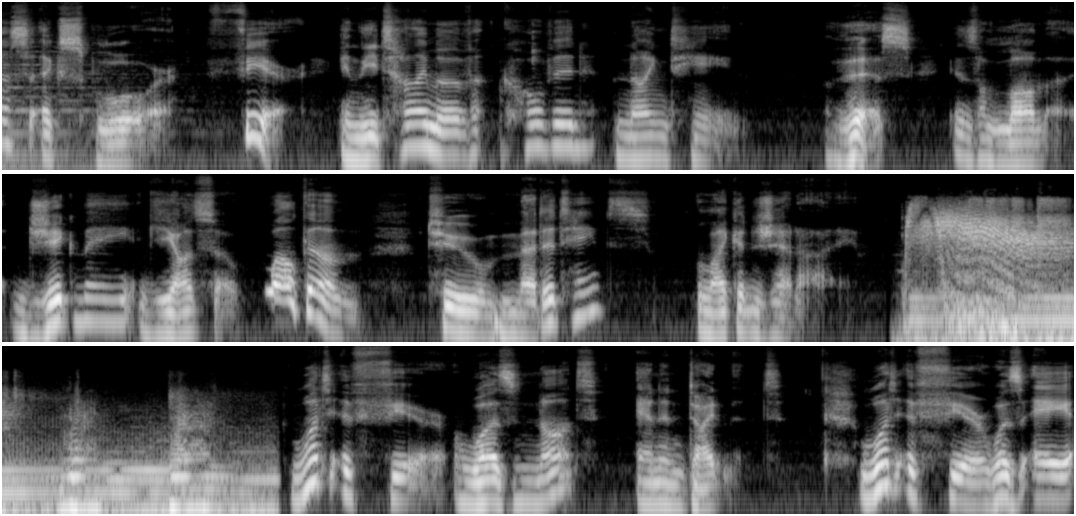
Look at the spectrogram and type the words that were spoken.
us explore fear in the time of COVID 19. This is Lama Jigme Gyatso. Welcome to Meditate Like a Jedi. What if fear was not an indictment? What if fear was a,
